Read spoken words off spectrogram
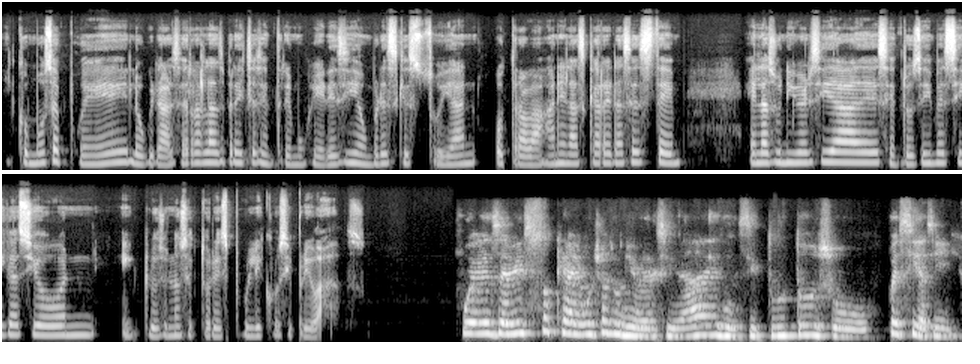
y cómo se puede lograr cerrar las brechas entre mujeres y hombres que estudian o trabajan en las carreras STEM en las universidades, centros de investigación, incluso en los sectores públicos y privados? Pues he visto que hay muchas universidades, institutos o, pues sí, así,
